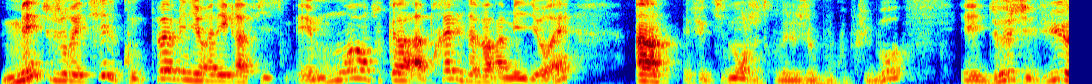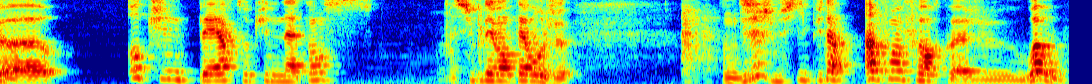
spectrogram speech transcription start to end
mais toujours est-il qu'on peut améliorer les graphismes. Et moi en tout cas, après les avoir améliorés, un, effectivement j'ai trouvé le jeu beaucoup plus beau, et deux, j'ai vu euh, aucune perte, aucune latence supplémentaire au jeu. Donc déjà je me suis dit putain, un point fort quoi, waouh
